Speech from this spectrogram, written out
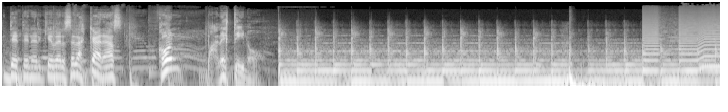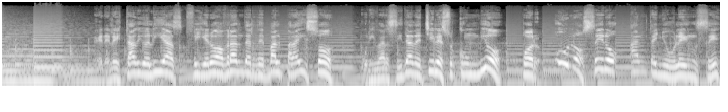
de tener que verse las caras con Palestino. En el estadio Elías Figueroa Brander de Valparaíso, Universidad de Chile sucumbió por 1-0 ante Ñublense,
